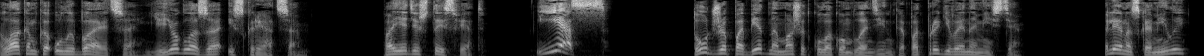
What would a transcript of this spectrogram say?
Лакомка улыбается, ее глаза искрятся. «Поедешь ты, Свет». «Yes!» Тут же победно машет кулаком блондинка, подпрыгивая на месте. Лена с Камилой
